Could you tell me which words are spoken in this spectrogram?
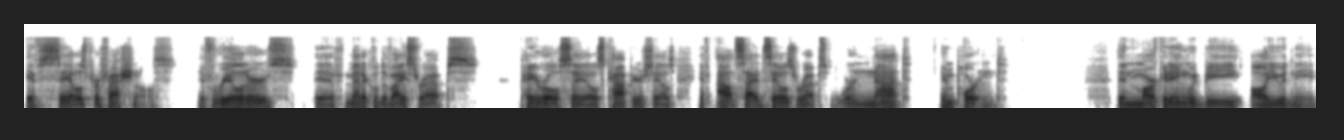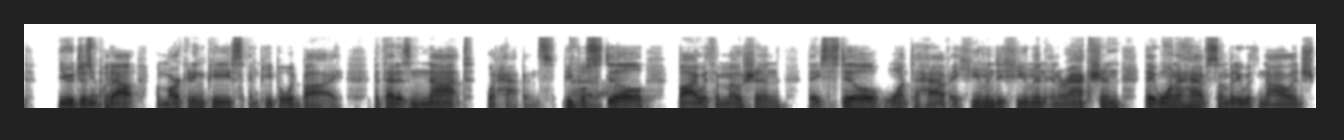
if sales professionals, if realtors, if medical device reps, payroll sales, copier sales, if outside sales reps were not important, then marketing would be all you would need. You would just put out a marketing piece and people would buy. But that is not what happens. People still buy with emotion. They still want to have a human to human interaction. They want to have somebody with knowledge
